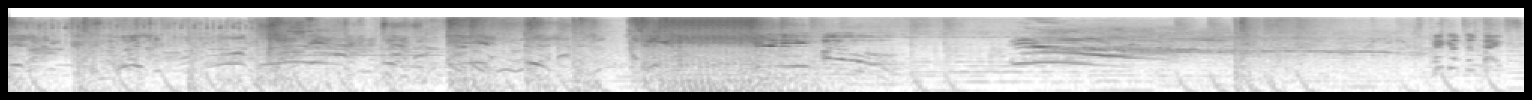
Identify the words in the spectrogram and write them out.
Pick up the pace!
